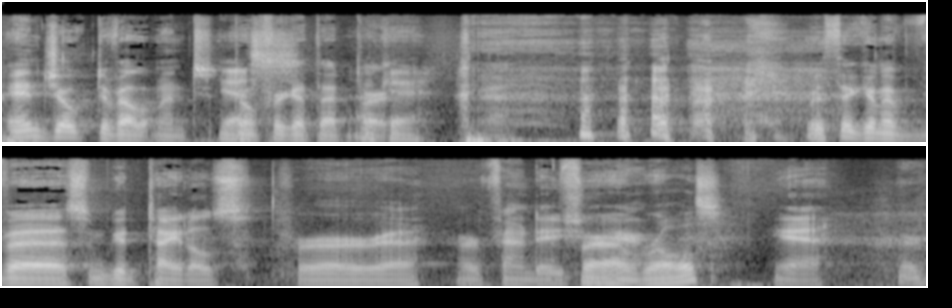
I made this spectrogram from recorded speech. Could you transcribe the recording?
and joke development. Yes. Don't forget that part. Okay. We're thinking of uh, some good titles for our uh, our foundation. For our here. roles. Yeah. Our,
